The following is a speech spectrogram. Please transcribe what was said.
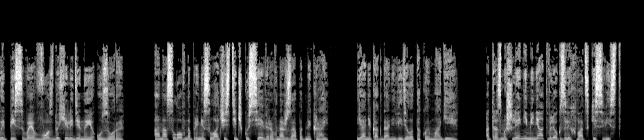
выписывая в воздухе ледяные узоры. Она словно принесла частичку севера в наш западный край. Я никогда не видела такой магии. От размышлений меня отвлек залихватский свист.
